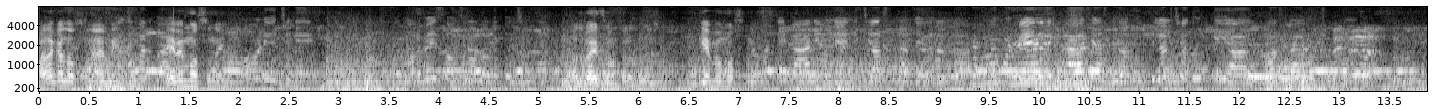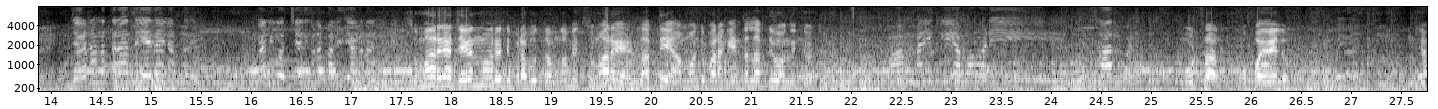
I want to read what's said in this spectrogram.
పథకాలు వస్తున్నాయండి. ఏమేమి వస్తున్నాయి? నలభై సంవత్సరాల వచ్చింది. ఇంకేమేమి వస్తున్నాయి? సుమారుగా జగన్మోహన్ రెడ్డి ప్రభుత్వంలో మీకు సుమారుగా లబ్ధి అమౌంట్ పరంగా ఎంత లబ్ధి పొందించవచ్చు మూడు సార్లు ముప్పై వేలు. ఇంకా?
